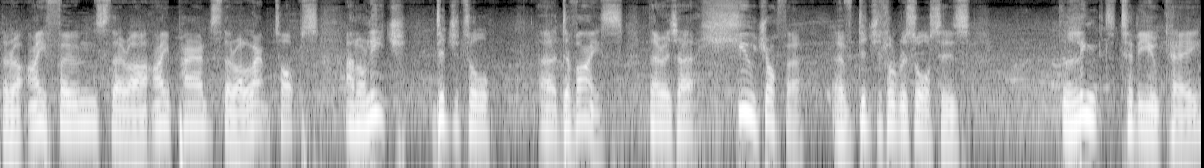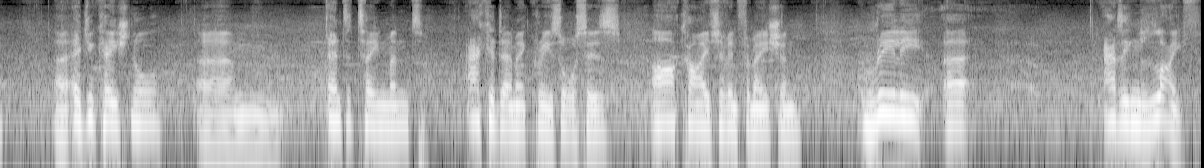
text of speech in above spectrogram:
there are iPhones, there are iPads, there are laptops, and on each digital uh, device, there is a huge offer of digital resources linked to the UK uh, educational, um, entertainment, academic resources, archives of information, really uh, adding life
